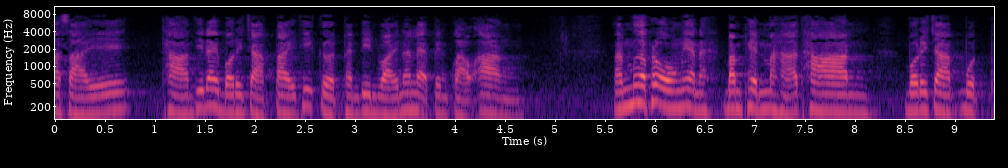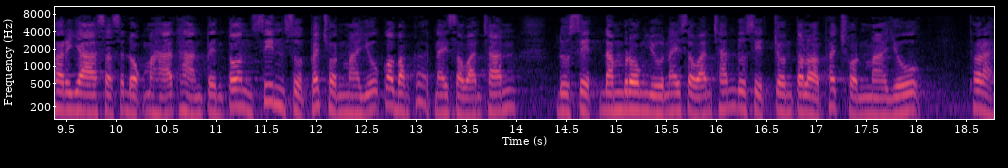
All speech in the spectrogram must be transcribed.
อาศัยทานที่ได้บริจาคไปที่เกิดแผ่นดินไหวนั่นแหละเป็นกล่าวอ้างมันเมื่อพระองค์เนี่ยนะบำเพ็ญมหาทาน บริจาคบุตรภริยาสัสดกมหาฐานเป็นต้นสิ้นสุดพระชนมายุก็บังเกิดในสวรรค์ชั้น ดุสิตดำรงอยู่ในสวรรค์ชั้น ดุสิตจนตลอดพระชนมายุ เท่าไหร่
